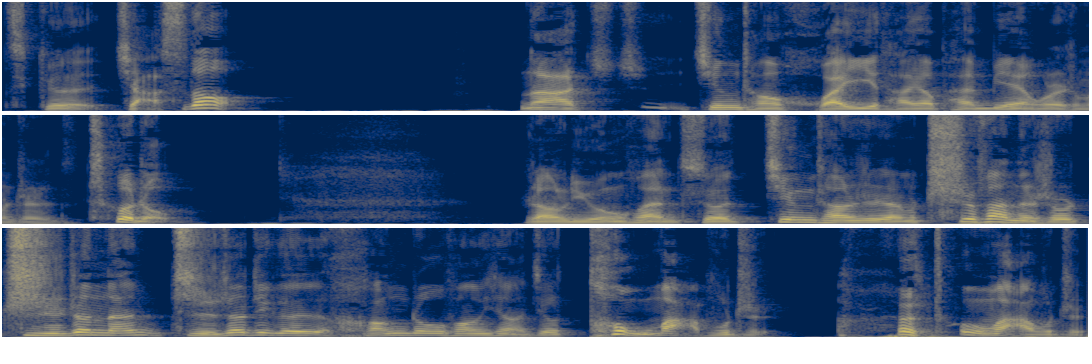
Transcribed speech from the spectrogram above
这个贾似道，那经常怀疑他要叛变或者什么，这掣肘。让吕文焕说，经常是什么吃饭的时候指着南指着这个杭州方向就痛骂不止，痛骂不止，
